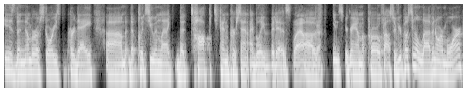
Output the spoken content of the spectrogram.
is the number of stories per day um, that puts you in like the top 10%, I believe it is, Wow, of okay. Instagram profile. So if you're posting 11 or more,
